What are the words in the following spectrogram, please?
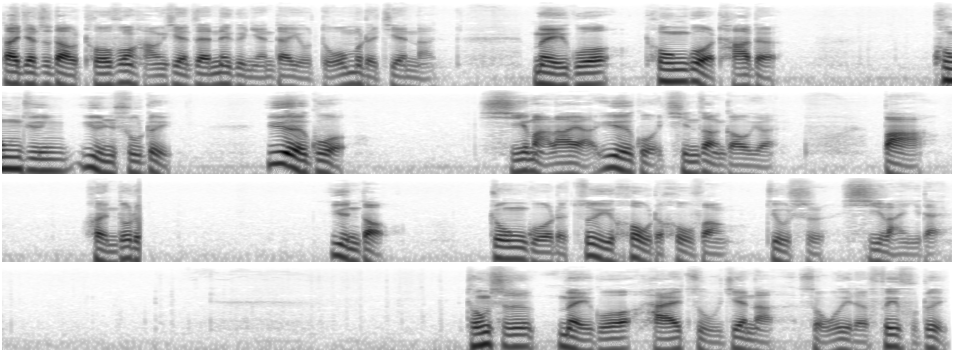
大家知道驼峰航线在那个年代有多么的艰难。美国通过它的空军运输队，越过喜马拉雅，越过青藏高原，把很多的运到中国的最后的后方。就是西南一带，同时美国还组建了所谓的飞虎队，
